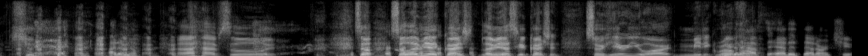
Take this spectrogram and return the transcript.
I don't know. Absolutely. So, so let me ask question. Let me ask you a question. So here you are meeting Rob. You're gonna have to edit that, aren't you?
